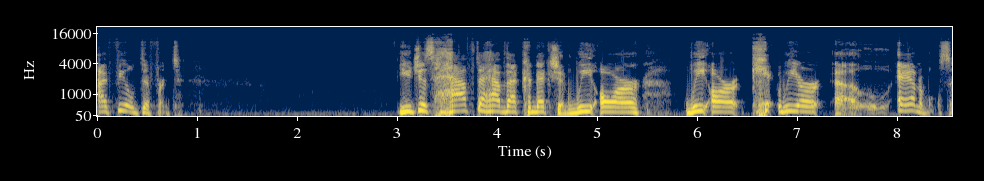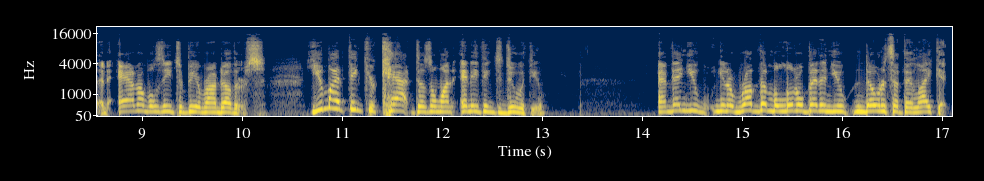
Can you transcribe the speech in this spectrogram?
I feel different. You just have to have that connection. We are we are we are uh, animals and animals need to be around others. You might think your cat doesn't want anything to do with you. And then you you know rub them a little bit and you notice that they like it.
